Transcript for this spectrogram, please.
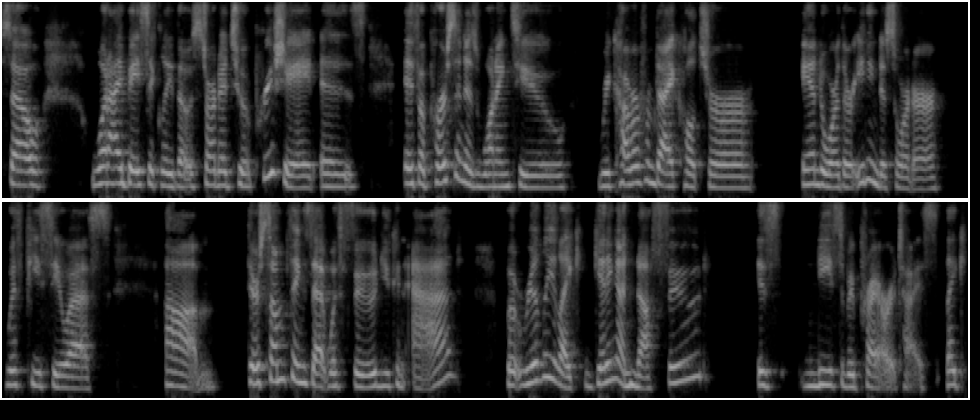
So, what I basically, though, started to appreciate is if a person is wanting to recover from diet culture and or their eating disorder with PCOS, um, there's some things that with food you can add, but really like getting enough food is needs to be prioritized. Like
